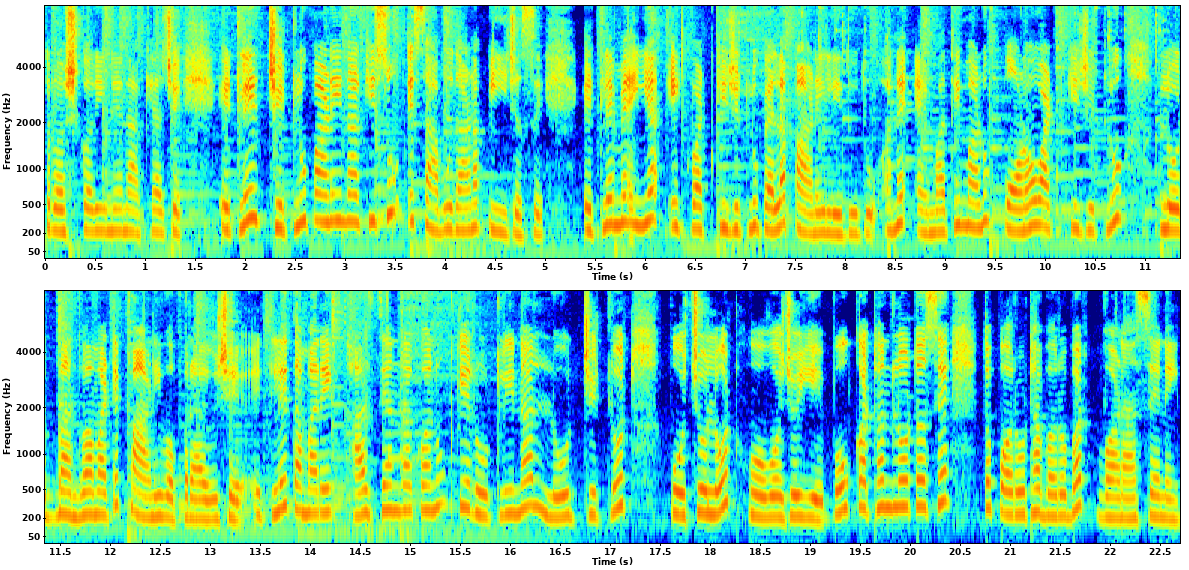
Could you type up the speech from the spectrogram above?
ક્રશ કરીને નાખ્યા છે. એટલે જેટલું પાણી નાખીશું, એ સાબુદાણા પી જશે. એટલે મેં અહીંયા એક વાટકી જેટલું પહેલાં પાણી લીધું હતું અને એમાંથી મારું પોણો વાટકી જેટલું લોટ બાંધવા માટે પાણી વપરાયું છે. એટલે તમારે ખાસ ધ્યાન રાખવાનું કે રોટલીના લોટ જેટલો જ પોચો લોટ હોવો જોઈએ. બહુ કઠણ લોટ હશે તો પરોઠા બરોબર વણાશે નહીં.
